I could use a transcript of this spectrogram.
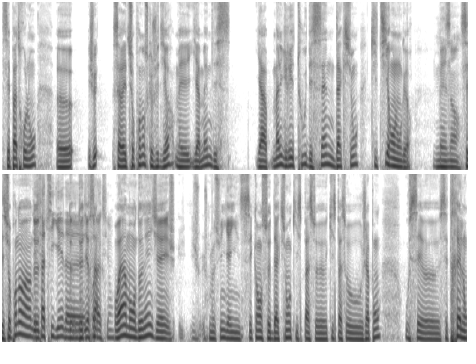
c'est pas trop long. Euh, je vais- ça va être surprenant ce que je veux dire, mais il y a même des il y a malgré tout des scènes d'action qui tirent en longueur. Mais non. C'est surprenant hein, De fatigué de, de- de dire ça. Ouais, à un moment donné, je, je- me souviens, il y a une séquence d'action qui se passe, euh, qui se passe au Japon où c'est euh, c'est très long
